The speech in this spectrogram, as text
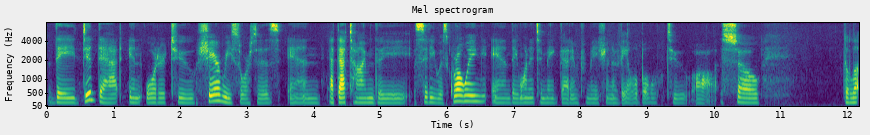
they did that in order to share resources. And at that time, the city was growing and they wanted to make that information available to all. So the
